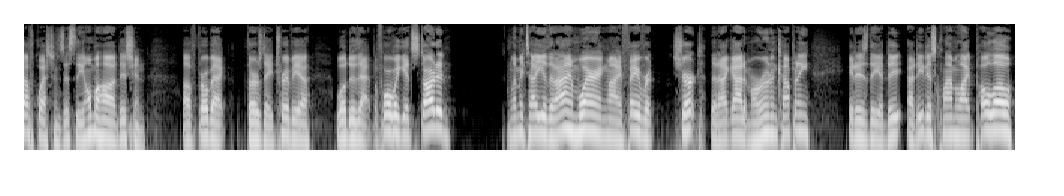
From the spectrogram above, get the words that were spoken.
tough questions this is the omaha edition of throwback thursday trivia we'll do that before we get started let me tell you that i am wearing my favorite shirt that i got at maroon and company it is the Adi- Adidas Climalite Polo,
